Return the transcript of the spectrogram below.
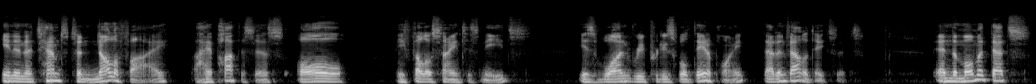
in an attempt to nullify a hypothesis, all a fellow scientist needs is one reproducible data point that invalidates it. And the moment that's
